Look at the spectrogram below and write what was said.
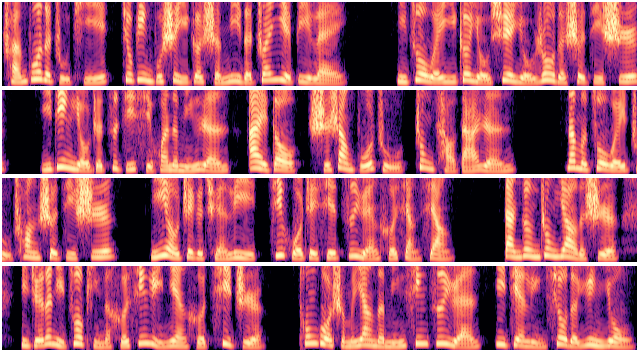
传播的主题就并不是一个神秘的专业壁垒。你作为一个有血有肉的设计师，一定有着自己喜欢的名人、爱豆、时尚博主、种草达人。那么，作为主创设计师，你有这个权利激活这些资源和想象。但更重要的是，你觉得你作品的核心理念和气质，通过什么样的明星资源、意见领袖的运用，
